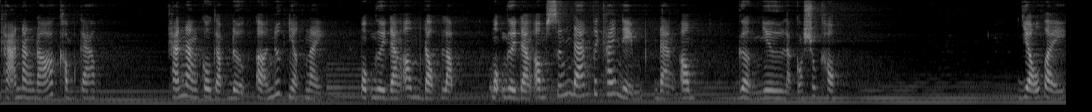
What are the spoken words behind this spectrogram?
khả năng đó không cao. Khả năng cô gặp được ở nước nhật này một người đàn ông độc lập, một người đàn ông xứng đáng với khái niệm đàn ông, gần như là con số không. Dẫu vậy,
